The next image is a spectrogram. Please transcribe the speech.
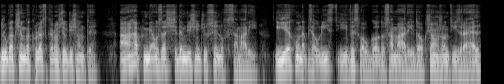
Druga Księga Królewska, rozdział 10. A miał zaś siedemdziesięciu synów w Samarii. I Jehu napisał list i wysłał go do Samarii, do książąt Izrael,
